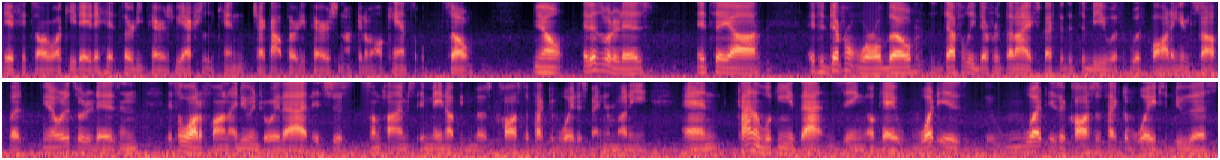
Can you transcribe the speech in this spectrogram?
if it's our lucky day to hit 30 pairs, we actually can check out 30 pairs and not get them all canceled. So, you know, it is what it is. It's a uh, it's a different world though. It's definitely different than I expected it to be with with botting and stuff. But you know, what? it's what it is, and it's a lot of fun. I do enjoy that. It's just sometimes it may not be the most cost effective way to spend your money, and kind of looking at that and seeing, okay, what is what is a cost effective way to do this?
